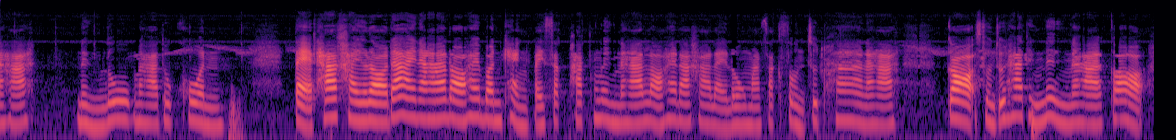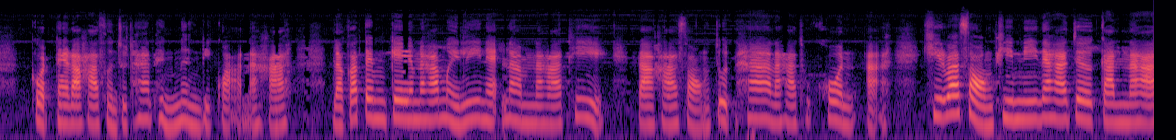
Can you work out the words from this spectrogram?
นะคะ 1 ลูกนะคะทุกคน แต่ถ้าใครรอได้นะคะ รอให้บอลแข่งไปสักพักหนึ่งนะคะ รอให้ราคาไหลลงมาสัก 0.5 นะคะ ก็ 0.5 ถึง 1 นะคะ ก็ กดในราคา 0.5 ถึง 1 ดีกว่านะคะ แล้วก็เต็มเกมนะคะ เหมยลี่แนะนำนะคะที่ราคา 2.5 นะคะ ทุกคนอะคิดว่า 2 ทีมนี้นะคะ เจอกันนะคะ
